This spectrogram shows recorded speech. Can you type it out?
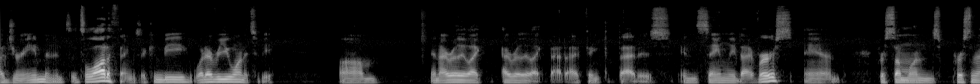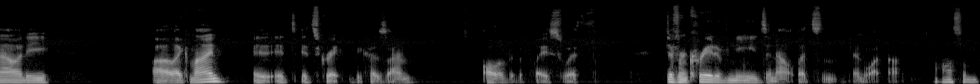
a dream, and it's it's a lot of things. It can be whatever you want it to be. Um, and I really like I really like that. I think that that is insanely diverse, and for someone's personality uh, like mine, it, it's it's great because I'm all over the place with different creative needs and outlets and, and whatnot. Awesome.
